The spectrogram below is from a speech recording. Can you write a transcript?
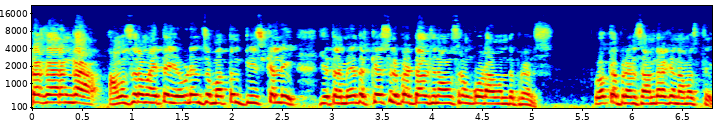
ప్రకారంగా అవసరమైతే ఎవిడెన్స్ మొత్తం తీసుకెళ్ళి ఇతని మీద కేసులు పెట్టాల్సిన అవసరం కూడా ఉంది ఫ్రెండ్స్. ఓకే ఫ్రెండ్స్ అందరికీ నమస్తే.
